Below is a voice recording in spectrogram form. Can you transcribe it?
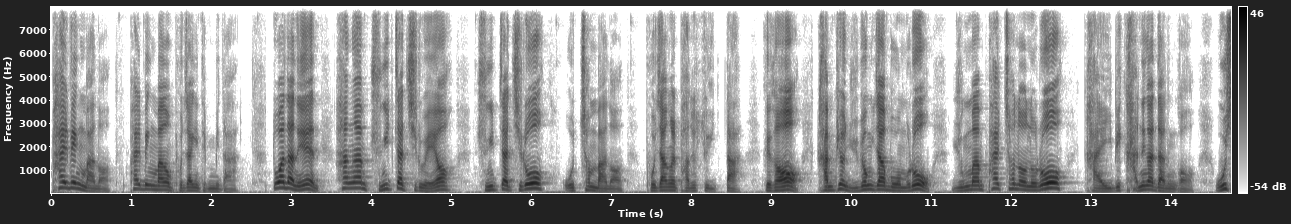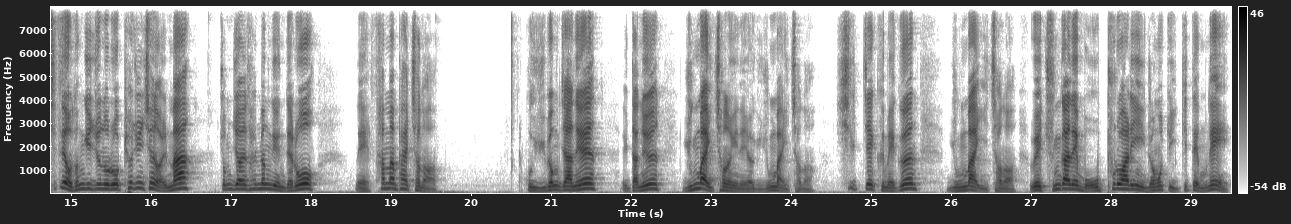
800만 원, 800만 원 보장이 됩니다. 또 하나는 항암 중입자 치료예요. 중입자 치료 5천만 원 보장을 받을 수 있다. 그래서 간편 유병자 보험으로 6만 8천 원으로 가입이 가능하다는 거. 50세 여성 기준으로 표준치는 얼마? 좀 전에 설명드린 대로 네, 3만 8천 원. 그 유병자는 일단은 6만 2천 원이네요. 여기 6만 2천 원. 실제 금액은 6만 2천 원. 왜 중간에 뭐 5% 할인 이런 것도 있기 때문에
